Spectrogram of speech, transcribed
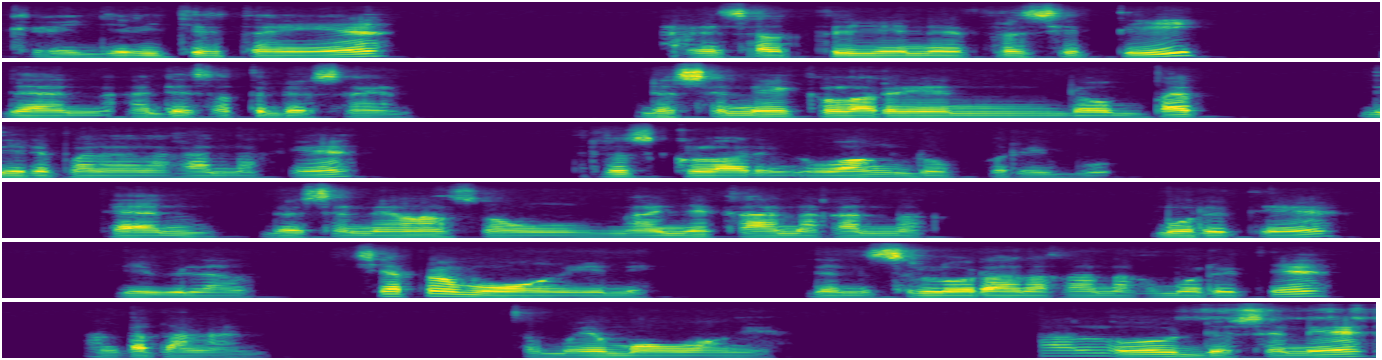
Oke, jadi ceritanya ada satu university dan ada satu dosen. Dosennya keluarin dompet di depan anak-anaknya, terus keluarin uang 20 ribu. Dan dosennya langsung nanya ke anak-anak muridnya, dia bilang, siapa yang mau uang ini? Dan seluruh anak-anak muridnya angkat tangan. Semuanya mau uangnya. Lalu dosennya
